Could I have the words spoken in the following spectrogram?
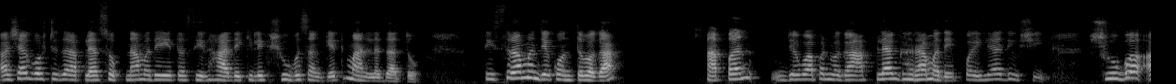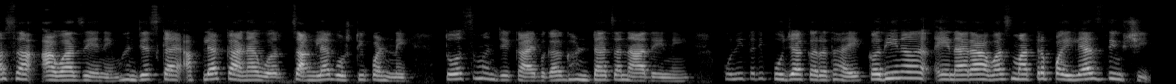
अशा गोष्टी जर आपल्या स्वप्नामध्ये येत असतील हा देखील एक शुभ संकेत मानला जातो. तिसरं म्हणजे कोणतं बघा? आपण जेव्हा आपण बघा आपल्या घरामध्ये पहिल्या दिवशी शुभ असा आवाज येणे म्हणजेच काय? आपल्या कानावर चांगल्या गोष्टी पडणे तोच म्हणजे काय? बघा घंटाचा नाद येणे कुणीतरी पूजा करत आहे. कधी न येणारा आवाज मात्र पहिल्याच दिवशी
